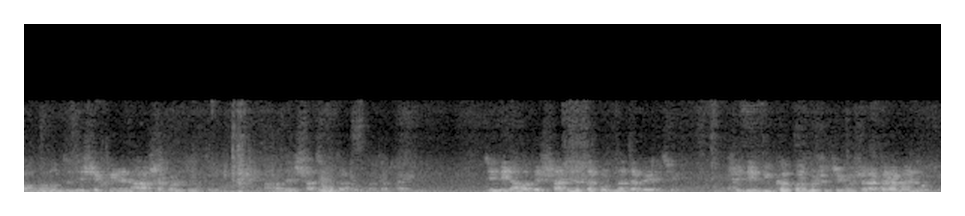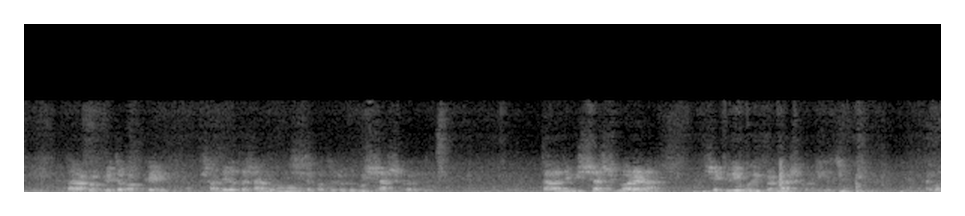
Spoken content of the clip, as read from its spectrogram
বঙ্গবন্ধু দেশে ফিরে না আসা পর্যন্ত আমাদের স্বাধীনতা পূর্ণতা পায়নি। যেদিন আমাদের স্বাধীনতা পূর্ণতা পেয়েছে সেদিন বিক্ষোভ কর্মসূচি ঘোষণা করা মানে তারা প্রকৃতপক্ষে স্বাধীনতা সার্বভৌমত্বে কতটুকু বিশ্বাস করে? তারা যে বিশ্বাস করে না সেটিরই বহিঃপ্রকাশ ঘটিয়েছে। এবং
